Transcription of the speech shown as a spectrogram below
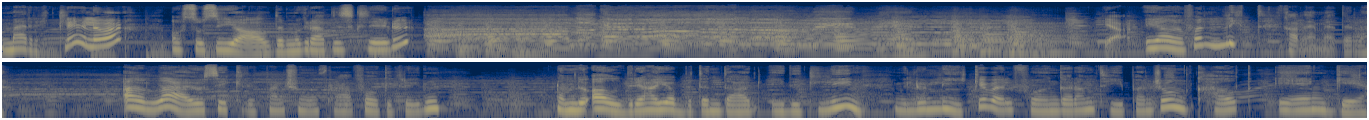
Merkelig, eller hva? Og sosialdemokratisk, sier du? Ja, i alle fall litt kan jeg meddele. Alle er jo sikret pensjon fra folketrygden. Om du aldri har jobbet en dag i ditt liv, vil du likevel få en garantipensjon kalt 1G.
